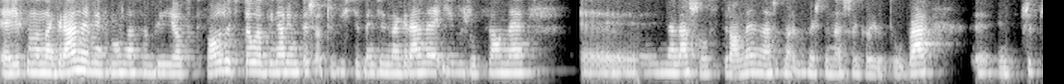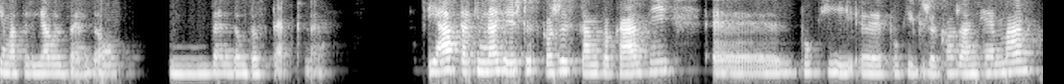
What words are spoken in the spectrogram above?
Jest ono nagrane, więc można sobie je odtworzyć. To webinarium też oczywiście będzie nagrane i wrzucone na naszą stronę, również na naszego YouTube'a. Więc wszystkie materiały będą, mm, będą dostępne. Ja w takim razie jeszcze skorzystam z okazji, y, póki, y, póki Grzegorza nie ma,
